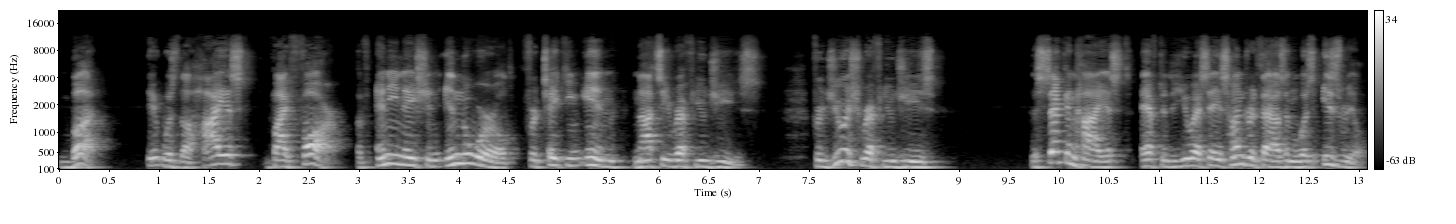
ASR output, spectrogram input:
but it was the highest by far of any nation in the world for taking in Nazi refugees. For Jewish refugees, the second highest after the USA's 100,000 was Israel.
